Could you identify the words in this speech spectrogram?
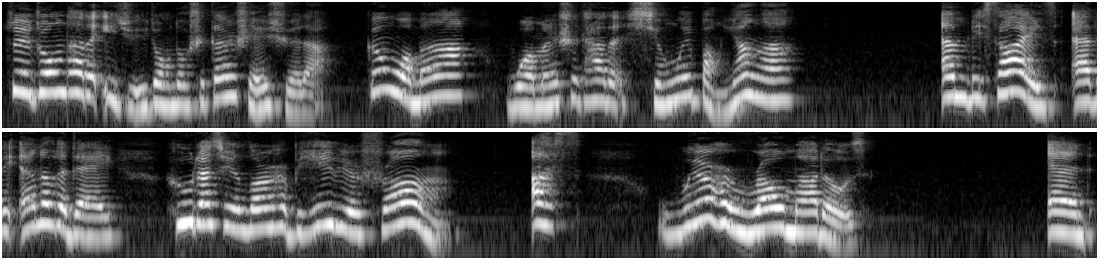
最终，她的一举一动都是跟谁学的？跟我们啊，我们是她的行为榜样啊。And besides, at the end of the day, who does she learn her behavior from? Us. We're her role models. And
